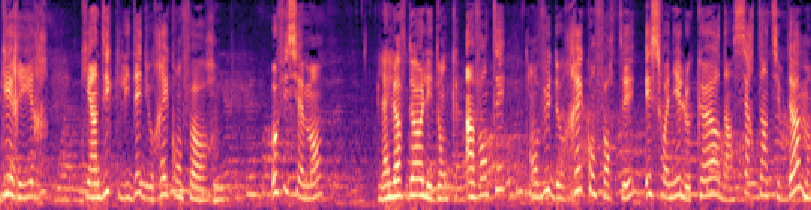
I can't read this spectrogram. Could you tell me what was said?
guérir, qui indique l'idée du réconfort. Officiellement, la Love Doll est donc inventée en vue de réconforter et soigner le cœur d'un certain type d'homme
